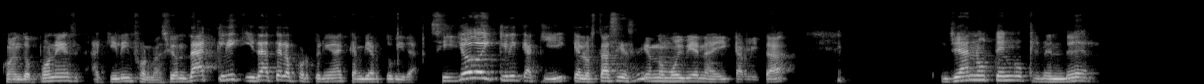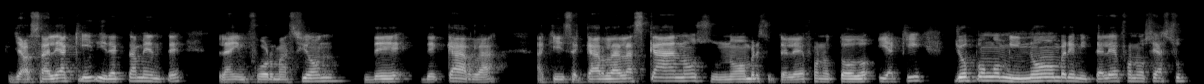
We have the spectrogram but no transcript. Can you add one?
cuando pones aquí la información, da clic y date la oportunidad de cambiar tu vida. Si yo doy clic aquí, que lo estás haciendo muy bien ahí, Carlita, ya no tengo que vender. Ya sale aquí directamente la información de, de Carla. Aquí dice Carla Lascano, su nombre, su teléfono, todo. Y aquí yo pongo mi nombre, mi teléfono. O sea, su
